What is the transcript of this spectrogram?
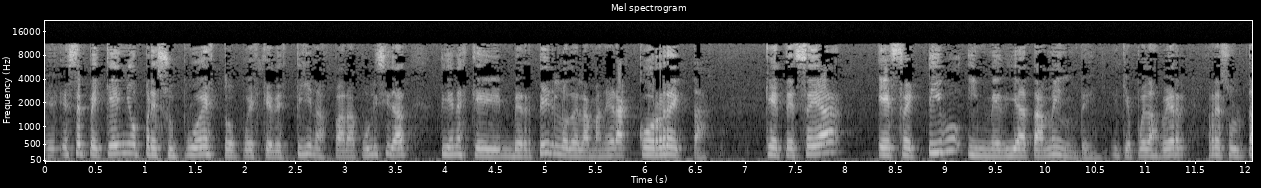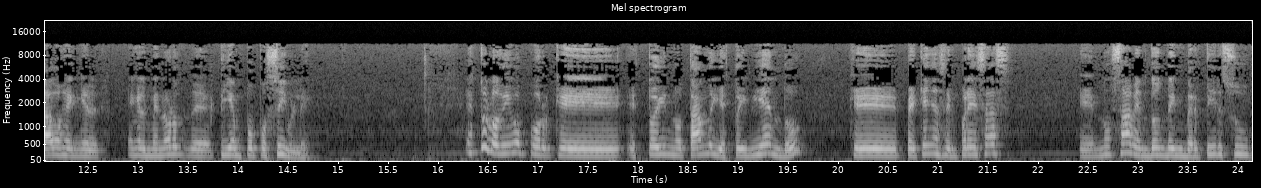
e, ese pequeño presupuesto pues que destinas para publicidad, tienes que invertirlo de la manera correcta, que te sea efectivo inmediatamente y que puedas ver resultados en el, en el menor de tiempo posible. Esto lo digo porque estoy notando y estoy viendo que pequeñas empresas eh, no saben dónde invertir su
